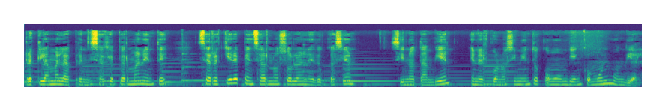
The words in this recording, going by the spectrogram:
reclama el aprendizaje permanente, se requiere pensar no solo en la educación, sino también en el conocimiento como un bien común mundial.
